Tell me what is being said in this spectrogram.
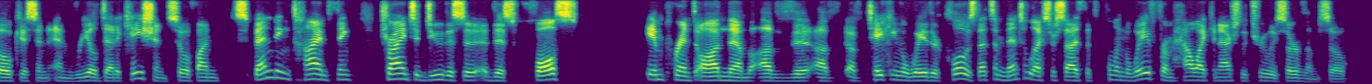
focus and, and real dedication. So if i'm spending time think trying to do this uh, this false imprint on them of the of, of taking away their clothes that's a mental exercise that's pulling away from how i can actually truly serve them. So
